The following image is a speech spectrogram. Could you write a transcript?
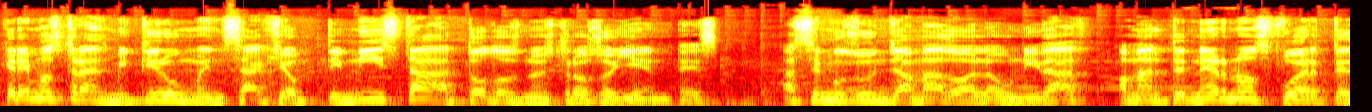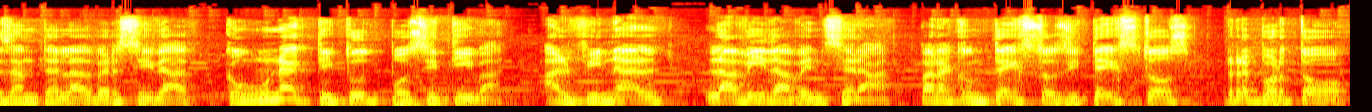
queremos transmitir un mensaje optimista a todos nuestros oyentes. Hacemos un llamado a la unidad, a mantenernos fuertes ante la adversidad, con una actitud positiva. Al final, la vida vencerá. Para contextos y textos, reportó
